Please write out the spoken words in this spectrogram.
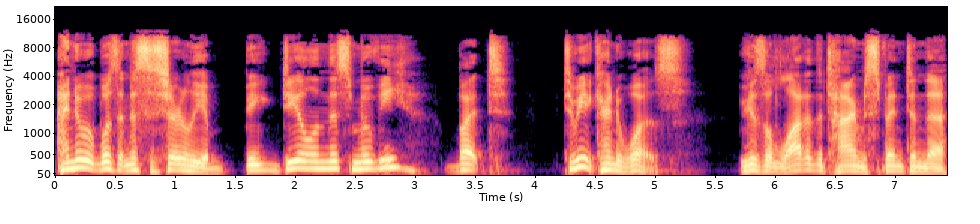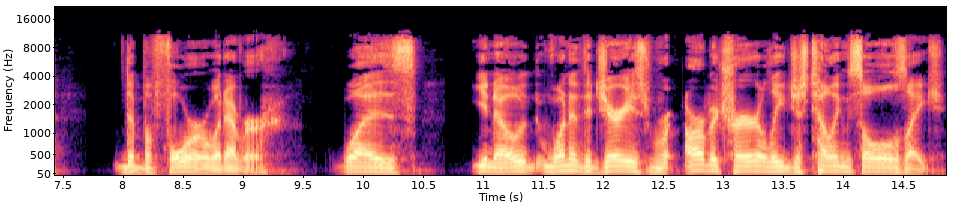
I know it wasn't necessarily a big deal in this movie, but to me it kind of was. Because a lot of the time spent in the the before or whatever was, you know, one of the Jerry's arbitrarily just telling souls like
